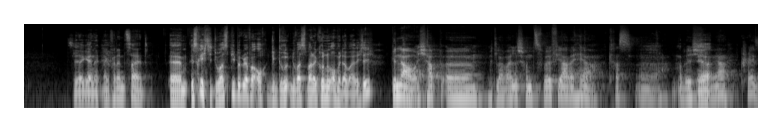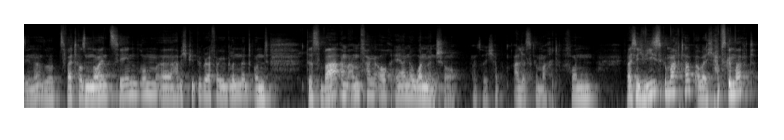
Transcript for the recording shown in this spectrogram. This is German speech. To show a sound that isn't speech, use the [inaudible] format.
Sehr gerne. Danke für deine Zeit. Ähm, ist richtig, du hast PeopleGrapher auch gegründet, du warst bei der Gründung auch mit dabei, richtig? Genau, ich habe äh, mittlerweile schon zwölf Jahre her, krass, äh, habe ich, ja. ja. crazy, ne? So 2009, 10 rum äh, habe ich PeopleGrapher gegründet und das war am Anfang auch eher eine One-Man-Show. Also ich habe alles gemacht, von, ich weiß nicht, wie ich es gemacht habe, aber ich habe es gemacht.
